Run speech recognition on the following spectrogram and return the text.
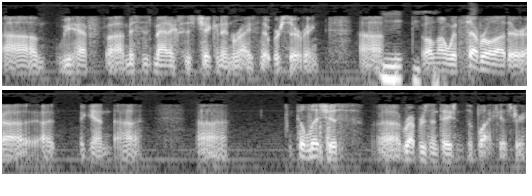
Um, we have uh, Mrs. Mattox's chicken and rice that we're serving, uh, mm-hmm. along with several other, uh, uh, again, uh, uh, delicious uh, representations of Black history.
